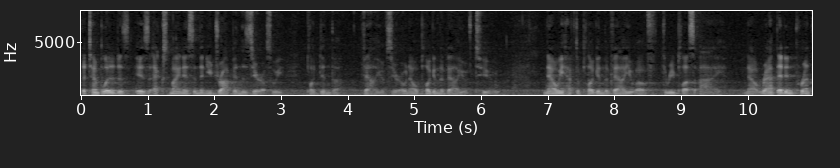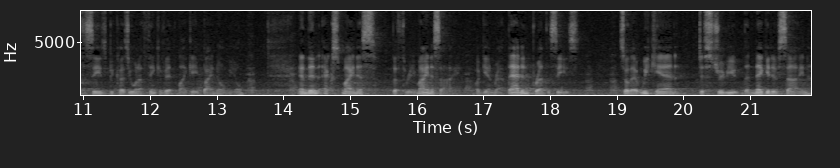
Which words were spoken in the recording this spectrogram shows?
The template is, is x minus, and then you drop in the 0. So we plugged in the value of 0. Now we'll plug in the value of 2. Now we have to plug in the value of 3 plus i. Now wrap that in parentheses because you want to think of it like a binomial. And then x minus the 3 minus i. Again, wrap that in parentheses so that we can distribute the negative sign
